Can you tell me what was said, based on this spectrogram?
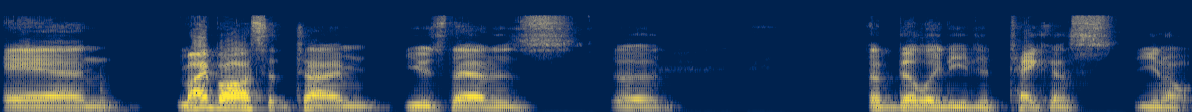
And my boss at the time used that as uh ability to take us, you know,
